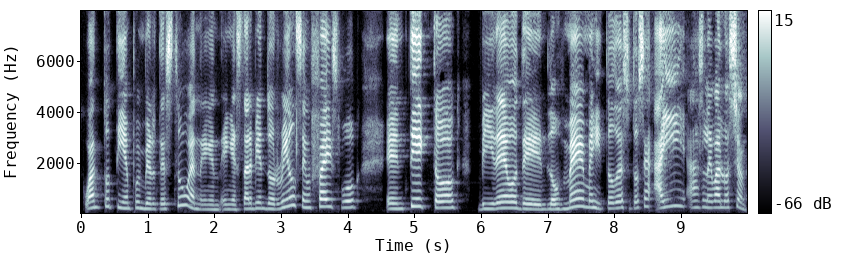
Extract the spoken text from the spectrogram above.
¿cuánto tiempo inviertes tú en, en- estar viendo reels en Facebook, en TikTok, videos de los memes y todo eso? Entonces ahí haz la evaluación.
